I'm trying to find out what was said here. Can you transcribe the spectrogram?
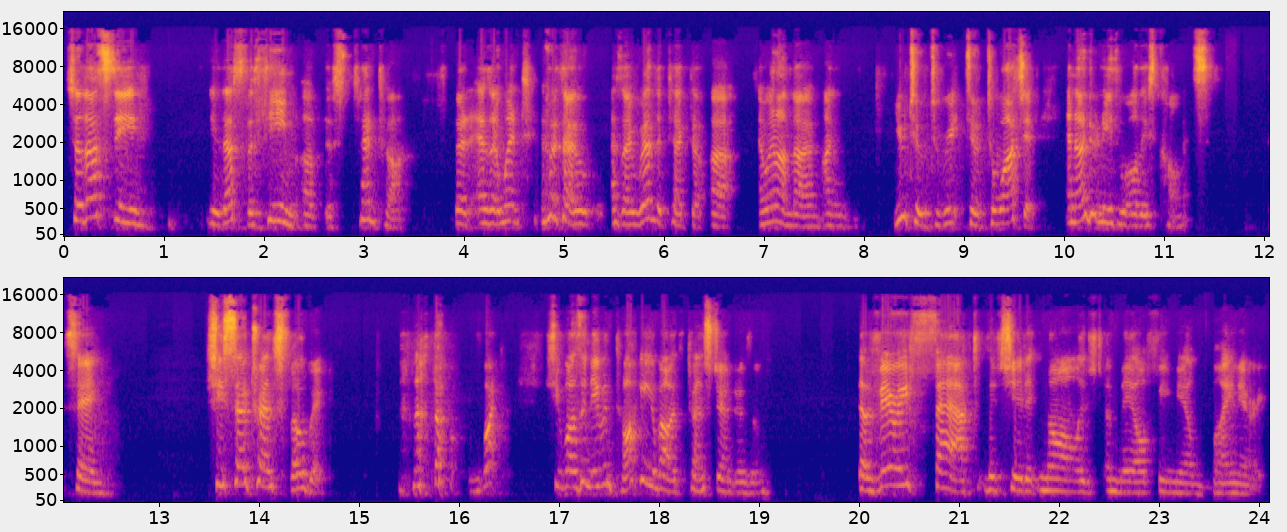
So that's the know, that's the theme of this TED talk. But as I went as I as I read the TED talk, uh, I went on the on YouTube to read to, to watch it, and underneath were all these comments saying, she's so transphobic. what? She wasn't even talking about transgenderism. The very fact that she had acknowledged a male female binary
